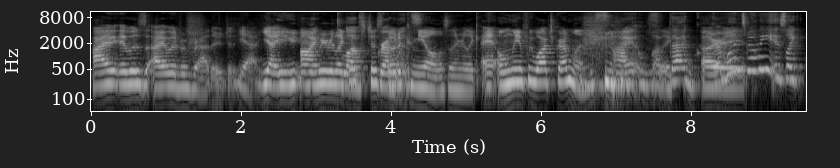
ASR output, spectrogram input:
I it was I would have rather just yeah yeah you, you- I we were like let's just go to Gremlins. Camille's and then we were like "Eh, only if we watch Gremlins. I love like, that. Gremlins right. movie is like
